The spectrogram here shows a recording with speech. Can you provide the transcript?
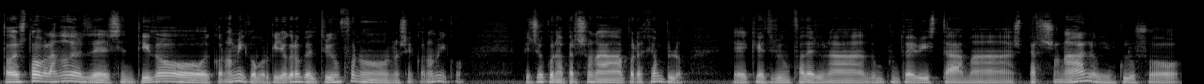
Todo esto hablando desde el sentido económico, porque yo creo que el triunfo no, es económico. Pienso que una persona, por ejemplo, eh, que triunfa desde una, de un punto de vista más personal o incluso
